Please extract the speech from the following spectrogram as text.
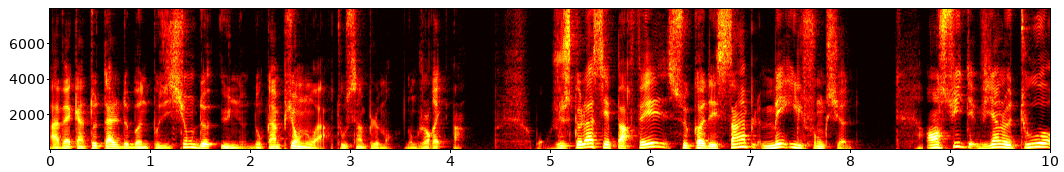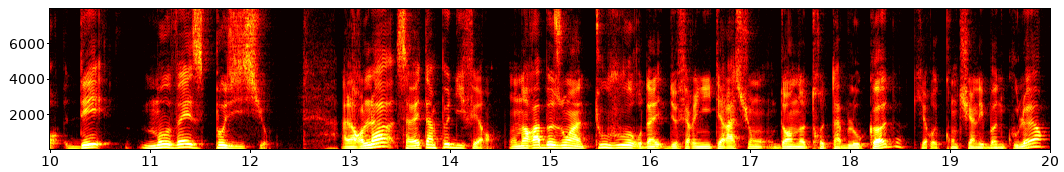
avec un total de bonne position de 1. Donc, un pion noir, tout simplement. Donc, j'aurai 1. Bon, jusque-là, c'est parfait. Ce code est simple, mais il fonctionne. Ensuite vient le tour des mauvaises positions. Alors là, ça va être un peu différent. On aura besoin toujours de faire une itération dans notre tableau code qui contient les bonnes couleurs.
